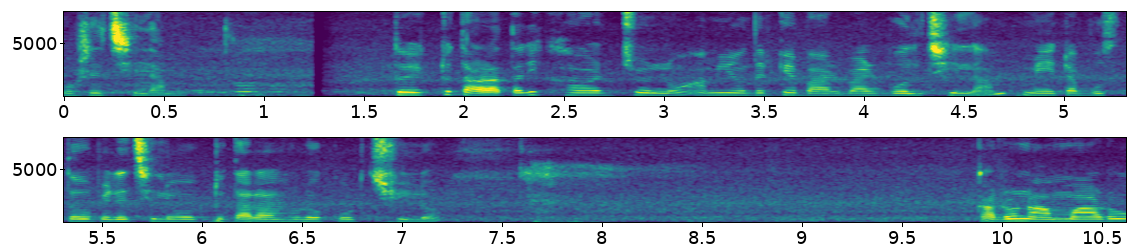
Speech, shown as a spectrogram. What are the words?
বসেছিলাম। তো একটু তাড়াতাড়ি খাওয়ার জন্য আমি ওদেরকে বারবার বলছিলাম, মেয়েটা বুঝতেও পেরেছিল একটু তাড়াহুড়ো করছিল। কারণ আমারও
